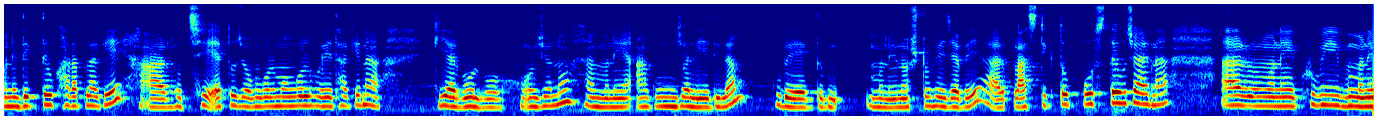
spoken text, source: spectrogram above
মানে দেখতেও খারাপ লাগে। আর হচ্ছে এত জঙ্গল মঙ্গল হয়ে থাকে না কি আর বলব? ওই জন্য আহ, মানে আগুন জ্বালিয়ে দিলাম পুরো একদম মানে নষ্ট হয়ে যাবে। আর প্লাস্টিক তো পচতেও চায় না। আর মানে খুবই মানে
